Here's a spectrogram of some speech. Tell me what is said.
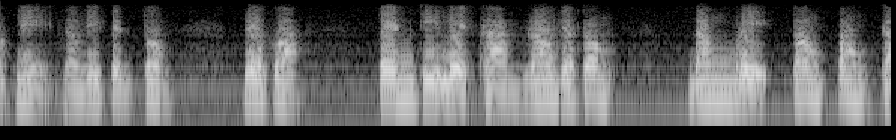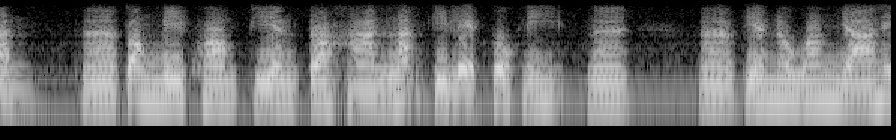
ษนี่ เหล่านี้เป็นต้น เรียกว่าเป็นกิเลสกรรมเราจะต้องดำริต้องป้องกัน ต้องมีความเพียรประหารละกิเลสพวกนี้นะเพียรระวังอย่าให้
